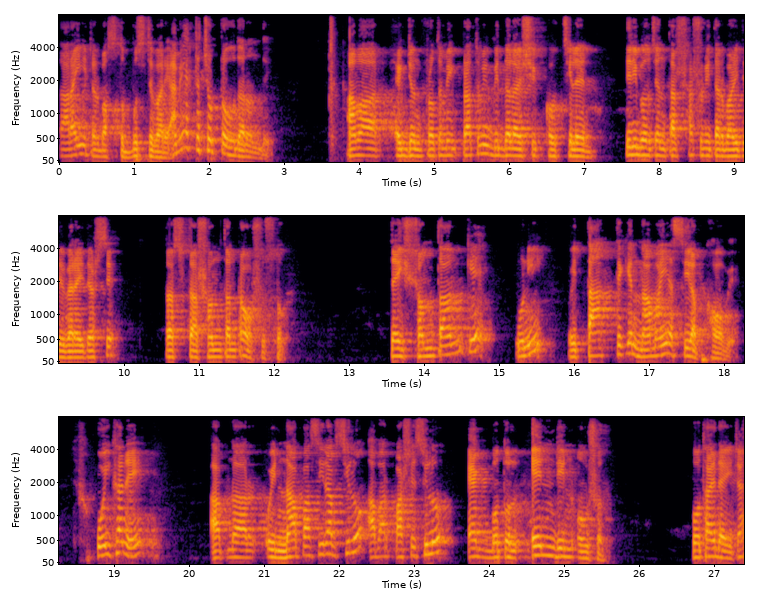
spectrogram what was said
তারাই এটার বাস্তব বুঝতে পারে। আমি একটা ছোট্ট উদাহরণ দিই। আমার একজন প্রাথমিক প্রাথমিক বিদ্যালয়ের শিক্ষক ছিলেন। তিনি বলছেন, তার শাশুড়ি তার বাড়িতে বেড়াইতে আসছে। তার সন্তানটা অসুস্থ। তাই সন্তানকে উনি ওই তাক থেকে নামাইয়া সিরাপ খাওয়াবে। ওইখানে আপনার ওই নাপা সিরাপ ছিল, আবার পাশে ছিল এক বোতল এন্ডিন ঔষধ। কোথায় দেয় এটা?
